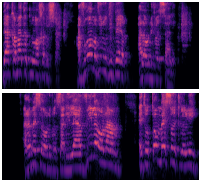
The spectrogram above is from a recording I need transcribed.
בהקמת התנועה החדשה? אברהם אבינו דיבר על האוניברסלי, על המסר האוניברסלי, להביא לעולם את אותו מסר כללי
